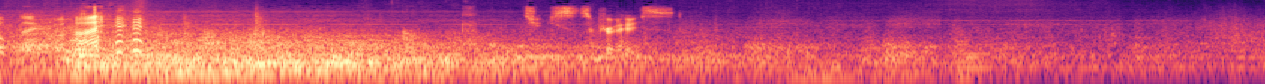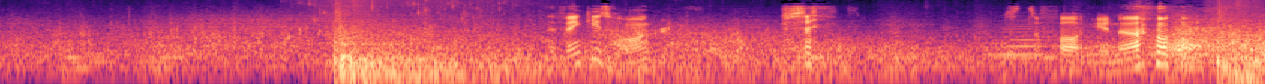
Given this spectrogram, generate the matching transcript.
Oh, there you. Hi. Jesus Christ. I think he's hungry. Just a thought, you know?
